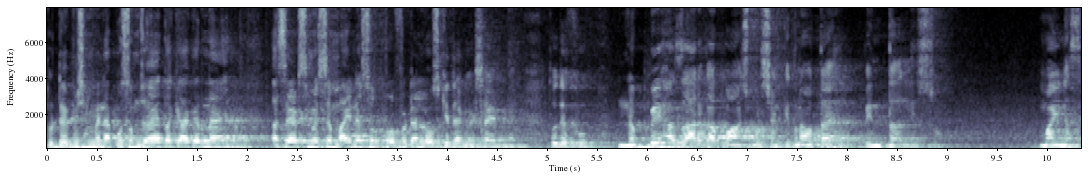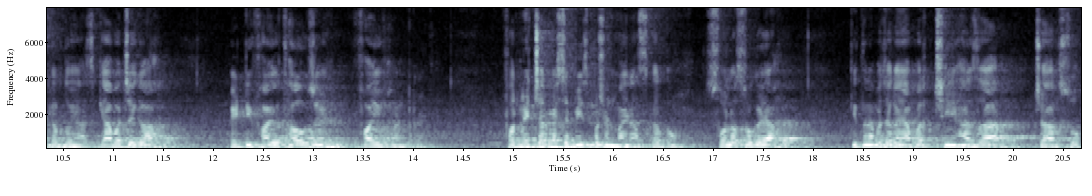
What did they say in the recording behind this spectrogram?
तो डेबिशन मैंने आपको समझाया था क्या करना है? असेट्स में से माइनस और प्रॉफिट एंड लॉस की डेबिट साइड में। तो देखो, नब्बे हज़ार का पाँच परसेंट कितना होता है? पैंतालीस सौ। माइनस कर दो यहाँ से। क्या बचेगा? Eighty five thousand five hundred. Furniture में से बीस परसेंट माइनस कर दो। सोलह सौ गया। कितना बचेगा यहाँ पर? छः हज़ार चार सौ।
